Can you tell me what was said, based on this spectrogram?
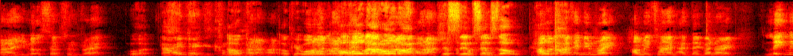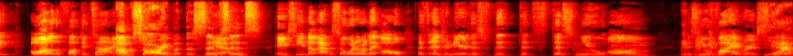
Alright, you know the Simpsons, right? What? All right, nigga, come on. Okay. On, hold on. Okay. Well, Hold hold, on, hold, hold on, on, hold hold on. on, hold on. The Shut Simpsons, up. though. How hold many on. times they been right? How many times have they been right? Lately, all of the fucking time. I'm sorry, but The Simpsons. And you see the episode where they were like, "Oh, let's engineer this this this, this new um this new virus." Yeah.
